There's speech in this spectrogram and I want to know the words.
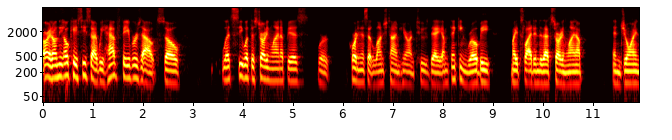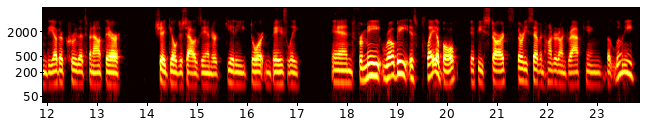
All right. On the OKC side, we have favors out. So let's see what the starting lineup is. We're recording this at lunchtime here on Tuesday. I'm thinking Roby might slide into that starting lineup and join the other crew that's been out there Shai Gilgeous-Alexander, Giddey, Dort, and Bazley. And for me, Roby is playable if he starts 3,700 on DraftKings, but Looney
